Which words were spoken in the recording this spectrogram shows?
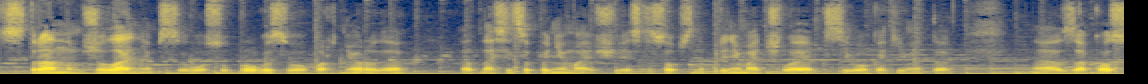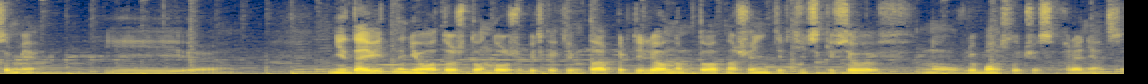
странным желанием своего супруга, своего партнера, да, относиться понимающе. Если, собственно, принимать человека с его какими-то э, закосами и не давить на него, то, что он должен быть каким-то определенным, то отношения теоретически все, ну, в любом случае сохранятся.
